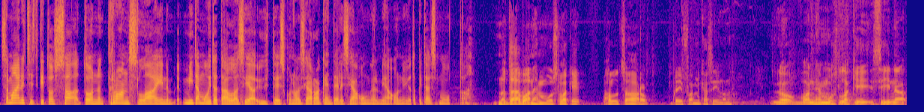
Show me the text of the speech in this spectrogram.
Sä mainitsitkin tuossa tuon translain. Mitä muita tällaisia yhteiskunnallisia rakenteellisia ongelmia on, joita pitäisi muuttaa? No tämä vanhemmuuslaki, haluatko Aaro briefaa, mikä siinä on? No vanhemmuuslaki, siinä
